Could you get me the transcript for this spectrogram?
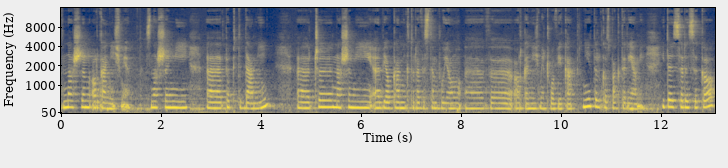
w naszym organizmie z naszymi e, peptydami czy naszymi białkami, które występują w organizmie człowieka, nie tylko z bakteriami. I to jest ryzyko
